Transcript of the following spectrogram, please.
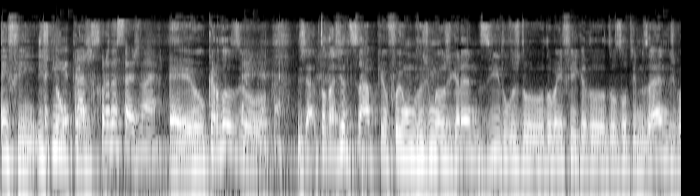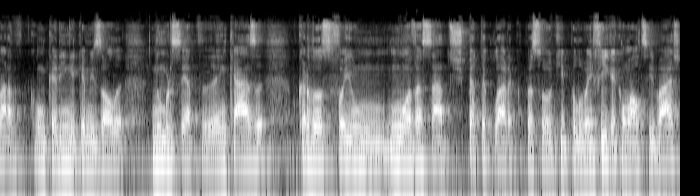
enfim, isto, não cansa. recordações, não é? É, o Cardoso, eu, já, toda a gente sabe que foi um dos meus grandes ídolos do, do Benfica do, dos últimos anos, guardo com carinho a camisola número 7 em casa. O Cardoso foi um, um, avançado espetacular que passou aqui pelo Benfica, com altos e baixos,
